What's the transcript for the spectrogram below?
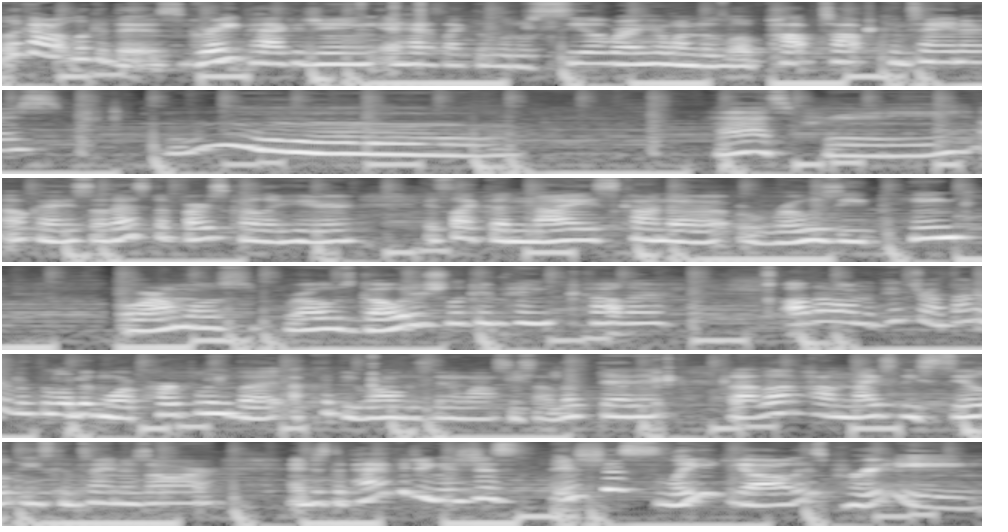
Look out, look at this. Great packaging. It has like the little seal right here, one of the little pop top containers. Ooh, that's pretty. Okay, so that's the first color here. It's like a nice kind of rosy pink or almost rose goldish looking pink color. Although on the picture I thought it looked a little bit more purpley, but I could be wrong. It's been a while since I looked at it. But I love how nicely sealed these containers are. And just the packaging is just, it's just sleek, y'all. It's pretty.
